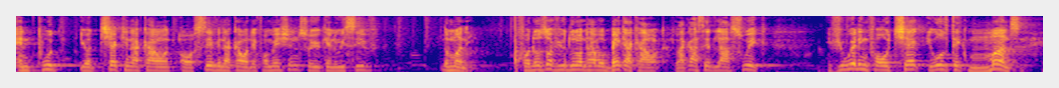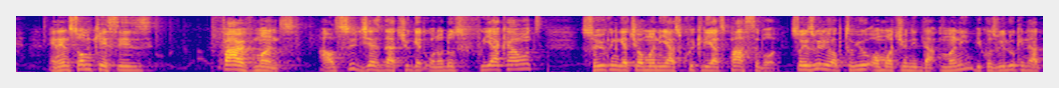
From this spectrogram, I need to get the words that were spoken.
and put your checking account or saving account information so you can receive the money. For those of you who do not have a bank account, like I said last week, if you're waiting for a check, it will take months and in some cases, five months. I'll suggest that you get one of those free accounts so you can get your money as quickly as possible. So it's really up to you how much you need that money because we're looking at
